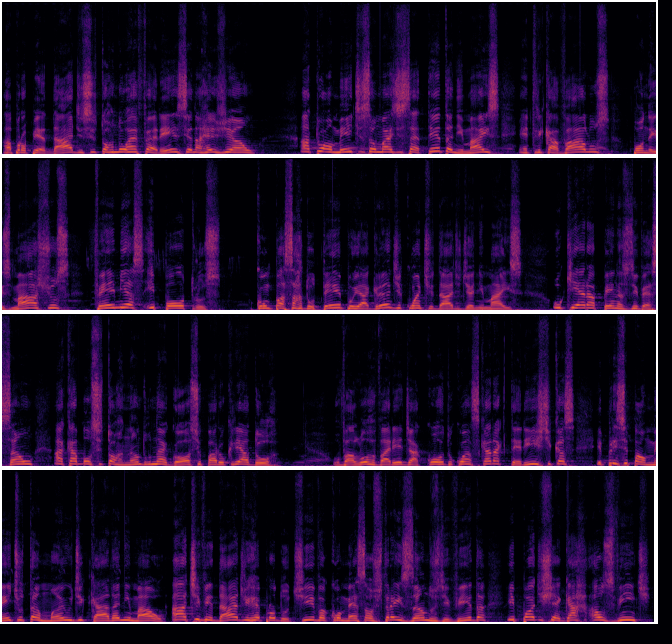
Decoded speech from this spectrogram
A propriedade se tornou referência na região. Atualmente são mais de 70 animais, entre cavalos, pôneis machos, fêmeas e potros. Com o passar do tempo e a grande quantidade de animais, o que era apenas diversão acabou se tornando um negócio para o criador. O valor varia de acordo com as características e principalmente o tamanho de cada animal. A atividade reprodutiva começa aos 3 anos de vida e pode chegar aos 20.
